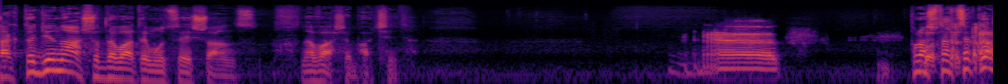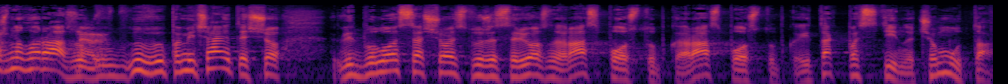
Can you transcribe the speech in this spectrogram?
Так тоді нащо давати йому цей шанс, на ваше бачення? Е, Просто це кожного разу. Ви- Ну, ви помічаєте, що відбулося щось дуже серйозне, раз поступка, раз поступка. І так постійно. Чому так?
